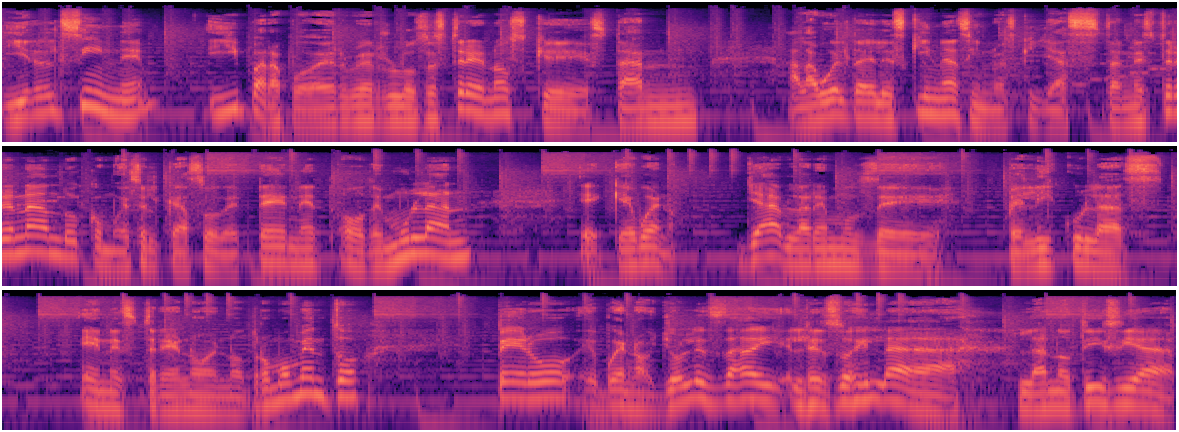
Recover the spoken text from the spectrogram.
ir al cine y para poder ver los estrenos que están a la vuelta de la esquina, si no es que ya se están estrenando, como es el caso de Tenet o de Mulan, eh, que bueno, ya hablaremos de películas en estreno en otro momento, pero eh, bueno, yo les doy, les doy la, la noticia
